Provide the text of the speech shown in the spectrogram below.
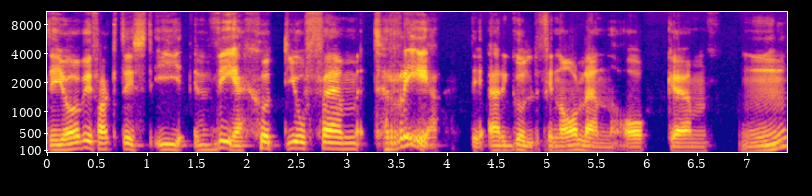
Det gör vi faktiskt i V75 3. Det är guldfinalen och ehm, mm,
